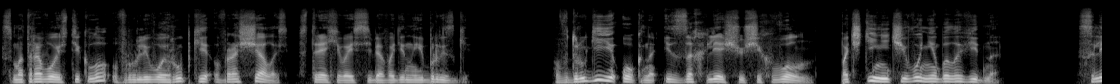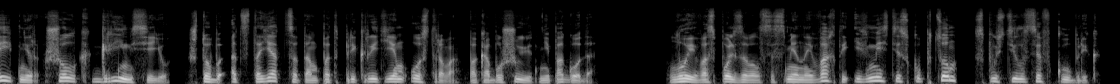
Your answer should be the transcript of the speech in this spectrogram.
Смотровое стекло в рулевой рубке вращалось, стряхивая с себя водяные брызги. В другие окна из-за хлещущих волн почти ничего не было видно. Слейпнер шел к Гримсею, чтобы отстояться там под прикрытием острова, пока бушует непогода. Лой воспользовался сменой вахты и вместе с купцом спустился в кубрик.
